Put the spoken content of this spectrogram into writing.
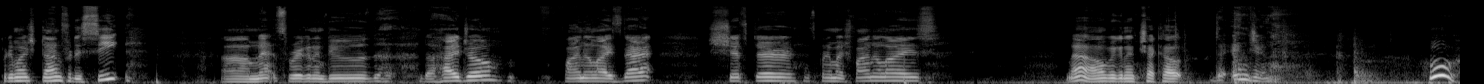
Pretty much done for the seat. Um, next, we're gonna do the, the hydro, finalize that. Shifter is pretty much finalized. Now we're gonna check out the engine. Whew,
